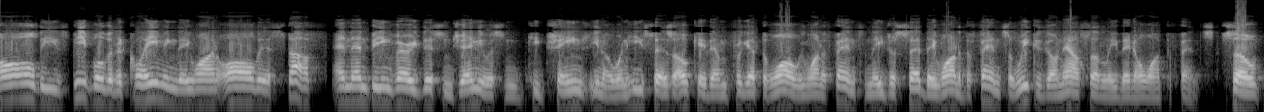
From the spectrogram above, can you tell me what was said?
all these people that are claiming they want all this stuff and then being very disingenuous and keep change you know when he says okay then forget the wall we want a fence and they just said they wanted the fence a week ago now suddenly they don't want the fence so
